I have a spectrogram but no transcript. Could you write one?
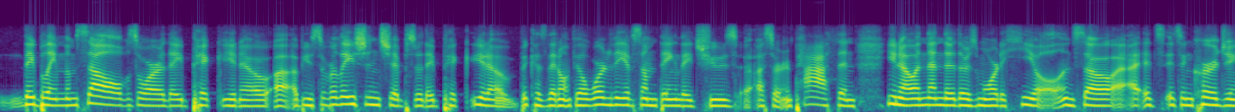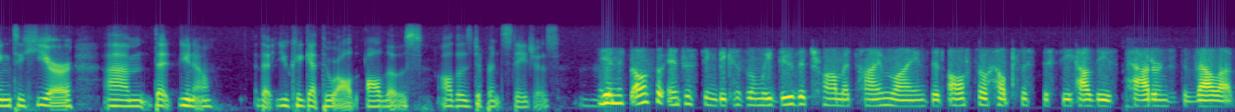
they blame themselves or they pick you know uh, abusive relationships or they pick you know because they don't feel worthy of something they choose a certain path and you know and then there, there's more to heal and so uh, it's it's encouraging to hear um, that you know that you could get through all all those all those different stages mm-hmm. yeah and it's also interesting because when we do the trauma timelines it also helps us to see how these patterns develop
